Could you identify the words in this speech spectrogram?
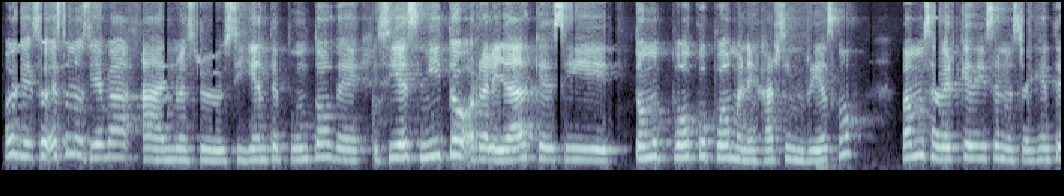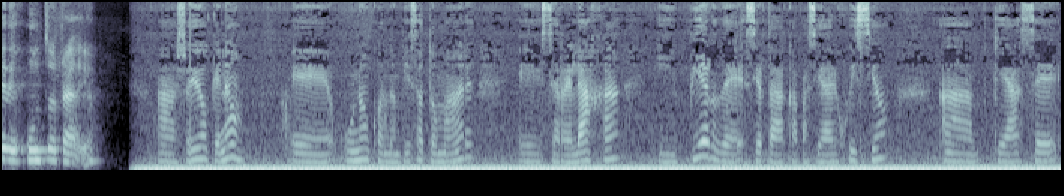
Ok, esto nos lleva a nuestro siguiente punto de si es mito o realidad que si tomo poco puedo manejar sin riesgo. Vamos a ver qué dice nuestra gente de Juntos Radio. Ah, yo digo que no. Eh, uno cuando empieza a tomar eh, se relaja y pierde cierta capacidad del juicio ah, que hace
